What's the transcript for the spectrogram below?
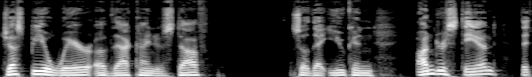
just be aware of that kind of stuff so that you can understand that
